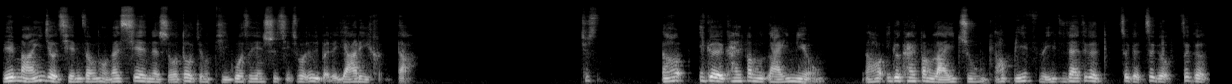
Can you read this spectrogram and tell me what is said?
连马英九前总统在卸任的时候都已经提过这件事情，说日本的压力很大，就是，然后一个开放莱牛，然后一个开放莱猪，然后彼此一直在这个这个这个这个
